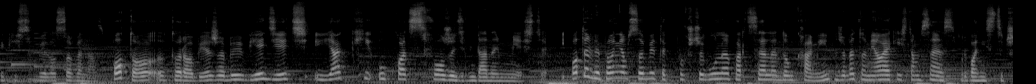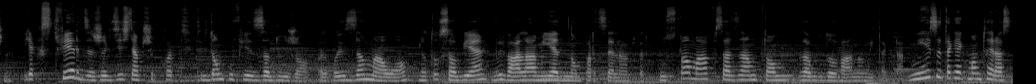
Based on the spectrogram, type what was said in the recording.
jakieś sobie losowe nazwy. Po to to robię, żeby wiedzieć, jaki układ stworzyć w danym mieście. I potem wypełniam sobie te poszczególne parcele domkami, żeby to miało jakiś tam sens urbanistyczny. Jak stwierdzę, że gdzieś na przykład tych domków jest za dużo albo jest za mało, no to sobie wywalam jedną parcelę, na przykład pustą, a wsadzam tą zabudowaną i tak dalej. Mniej więcej tak jak mam teraz,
